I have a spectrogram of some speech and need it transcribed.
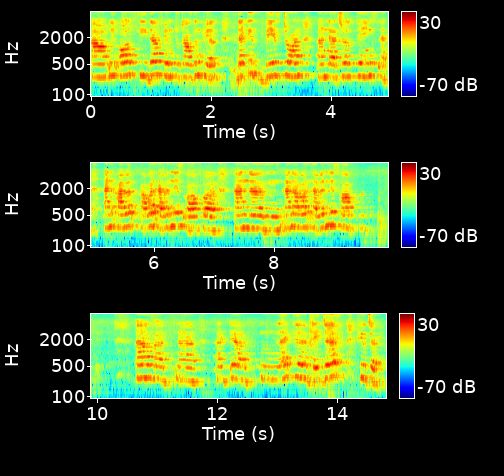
uh, we all see the film 2012 that is based on natural things and our our awareness of and um, and our awareness of um, uh, uh, uh, like uh, dangerous future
